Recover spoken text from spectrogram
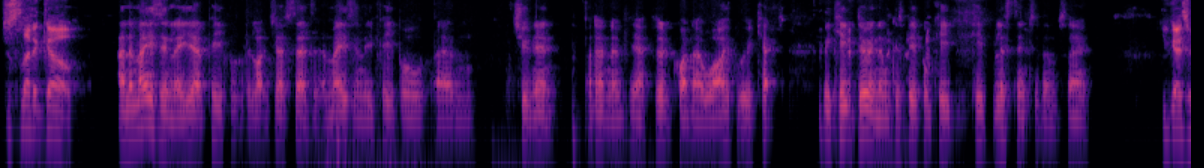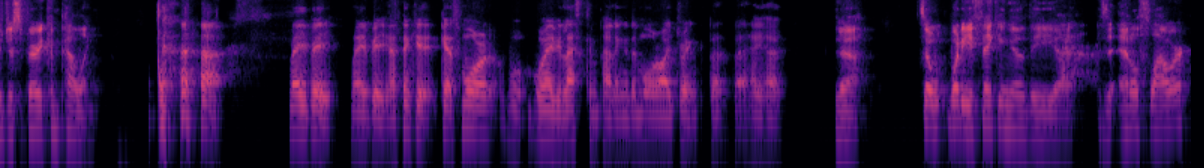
Just let it go and amazingly, yeah, people like Jeff said, amazingly people um, tune in. I don't know, yeah, I don't quite know why, but we kept we keep doing them because people keep keep listening to them. So you guys are just very compelling. maybe, maybe. I think it gets more, maybe less compelling the more I drink. But but hey ho. Yeah. So what are you thinking of the? Uh, is it elderflower?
